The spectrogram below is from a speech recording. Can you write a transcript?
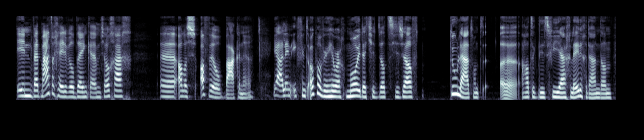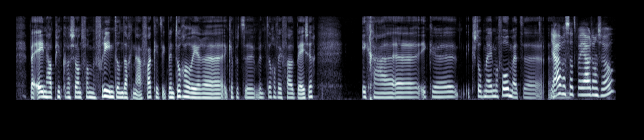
in wetmatigheden wil denken en zo graag eh, alles af wil bakenen. Ja, alleen ik vind het ook wel weer heel erg mooi dat je dat jezelf toelaat. Want eh, had ik dit vier jaar geleden gedaan, dan bij één hapje croissant van mijn vriend, dan dacht ik, nou fuck it, ik ben toch alweer, eh ik heb het, eh, ik ben toch alweer fout bezig. Ik ga, ik, ik stop me helemaal vol met. Ja, was dat bij jou dan zo?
